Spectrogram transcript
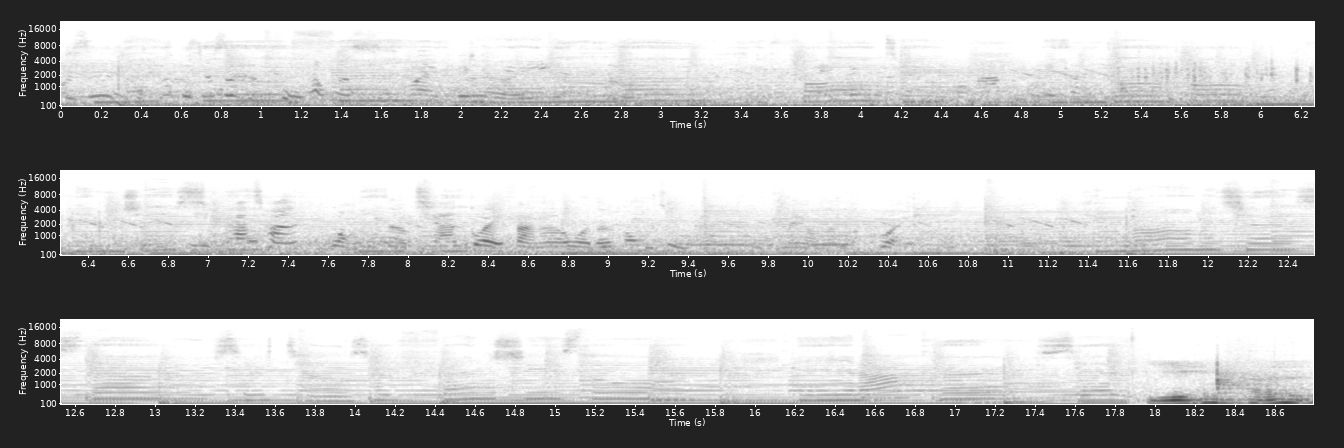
不是，那个就是很普通的室外冰而已。他穿网的比较贵，反而我的公主服没有那么贵。 이 행사는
